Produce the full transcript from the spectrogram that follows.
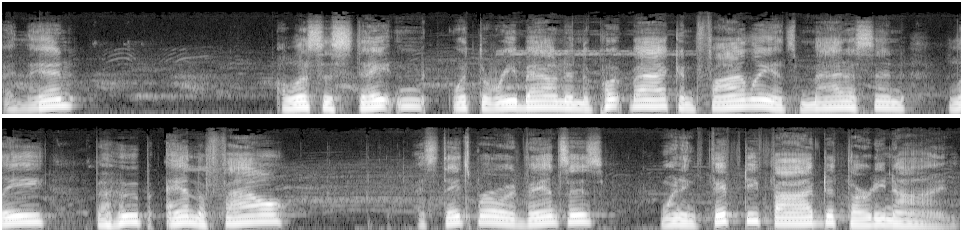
And then Alyssa Staten with the rebound and the putback. And finally, it's Madison Lee, the hoop and the foul. As Statesboro advances, winning 55 to 39.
